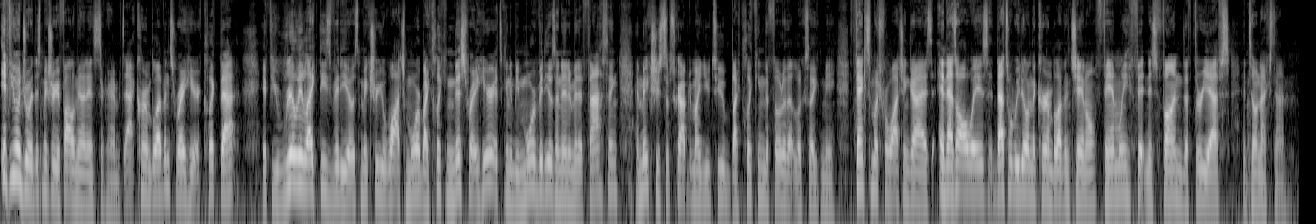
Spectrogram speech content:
If you enjoyed this, make sure you follow me on Instagram. It's at Curran Blevins right here. Click that. If you really like these videos, make sure you watch more by clicking this right here. It's gonna be more videos on intermittent fasting and make sure you subscribe to my YouTube by clicking the photo that looks like me. Thanks so much for watching guys. And as always, that's what we do on the Curran Blevins channel. Family, fitness, fun, the three F's. Until next time.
